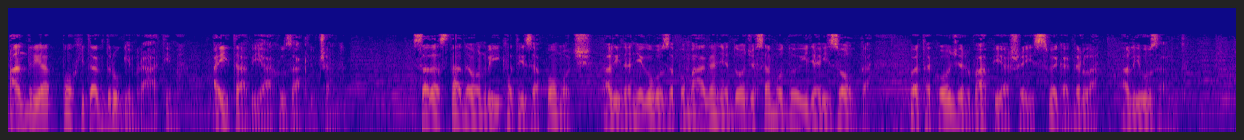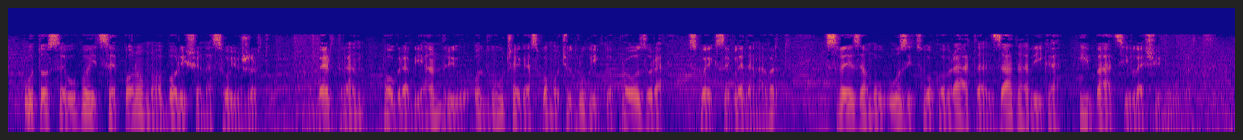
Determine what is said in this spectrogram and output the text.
Andrija pohitak drugim vratima, a i ta bijahu zaključana. Sada stade on vikati za pomoć, ali na njegovo zapomaganje dođe samo doilja i Zolta, koja također vapijaše iz svega grla, ali uzalud. U to se ubojice ponovno oboriše na svoju žrtvu. Bertrand pograbi Andriju, odvuče ga s pomoću drugih do prozora, s kojeg se gleda na vrt, sveza mu uzicu oko vrata, zadavi ga i baci lešinu u vrt.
